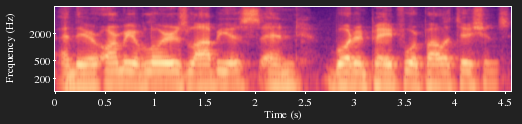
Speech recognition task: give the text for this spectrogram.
and their army of lawyers, lobbyists, and bought and paid for politicians.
